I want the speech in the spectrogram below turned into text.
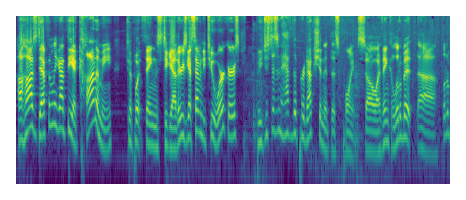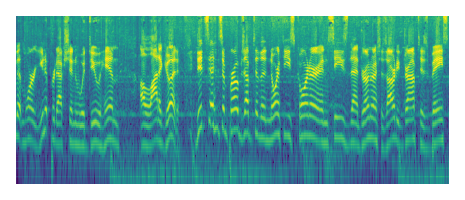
Haha's definitely got the economy to put things together. He's got 72 workers, but he just doesn't have the production at this point. So I think a little bit, uh, a little bit more unit production would do him a lot of good. Did send some probes up to the northeast corner and sees that Drone Rush has already dropped his base.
